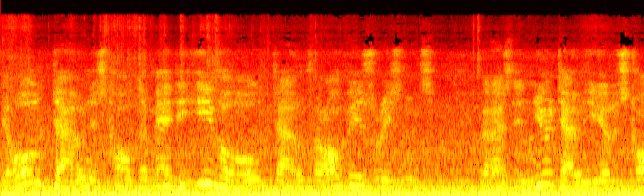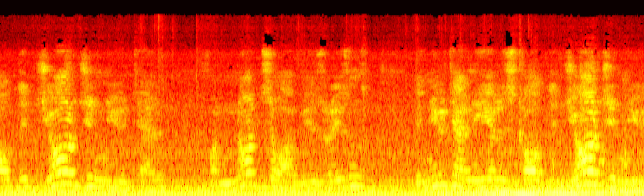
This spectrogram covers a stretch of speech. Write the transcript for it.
The old town is called the medieval old town for obvious reasons whereas the new town here is called the Georgian New Town. For not so obvious reasons, the new town here is called the Georgian New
